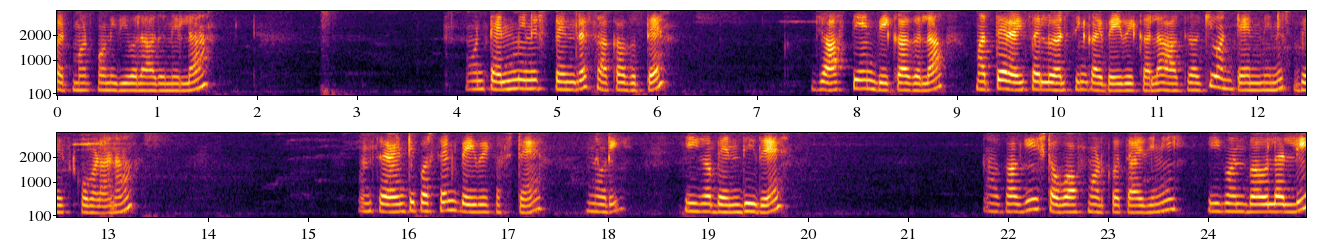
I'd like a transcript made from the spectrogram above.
ಕಟ್ ಮಾಡ್ಕೊಂಡಿದ್ದೀವಲ್ಲ ಅದನ್ನೆಲ್ಲ. ಒಂದು ಟೆನ್ ಮಿನಿಟ್ಸ್ ಬೆಂದರೆ ಸಾಕಾಗುತ್ತೆ. ಜಾಸ್ತಿ ಏನು ಬೇಕಾಗಲ್ಲ. ಮತ್ತು ರೈಸಲ್ಲಿ ಹಸಿನ್ಕಾಯಿ ಬೇಯಬೇಕಲ್ಲ. ಹಾಗಾಗಿ ಒಂದು ಟೆನ್ ಮಿನಿಟ್ಸ್ ಬೇಯಿಸ್ಕೊಬಿಡೋಣ ಒಂದು ಸೆವೆಂಟಿ ಪರ್ಸೆಂಟ್ ಬೇಯಬೇಕಷ್ಟೇ. ನೋಡಿ, ಈಗ ಬೆಂದಿದೆ. ಹಾಗಾಗಿ ಸ್ಟವ್ ಆಫ್ ಮಾಡ್ಕೋತಾ ಇದ್ದೀನಿ. ಈಗ ಒಂದು ಬೌಲಲ್ಲಿ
